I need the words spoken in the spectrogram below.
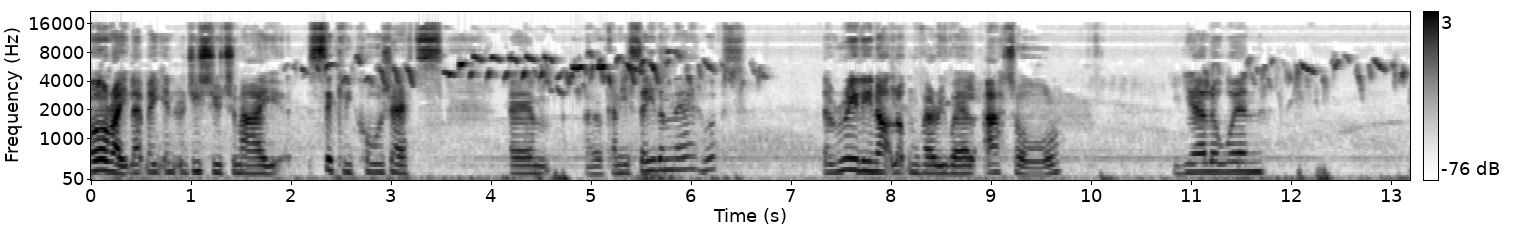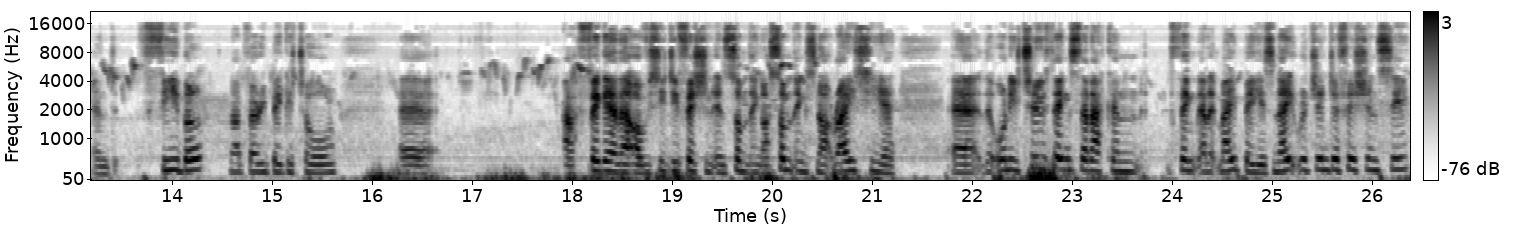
All right, let me introduce you to my sickly courgettes. Um, oh, can you see them there? Whoops. They're really not looking very well at all. Yellowing and feeble, not very big at all. Uh, I figure they're obviously deficient in something or something's not right here. Uh, the only two things that I can think that it might be is nitrogen deficiency.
